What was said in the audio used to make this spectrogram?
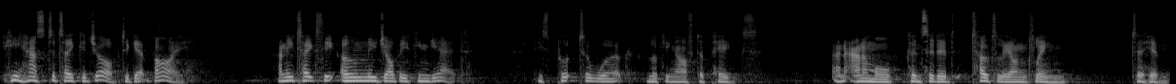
he has to take a job to get by. And he takes the only job he can get. He's put to work looking after pigs, an animal considered totally unclean to him.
